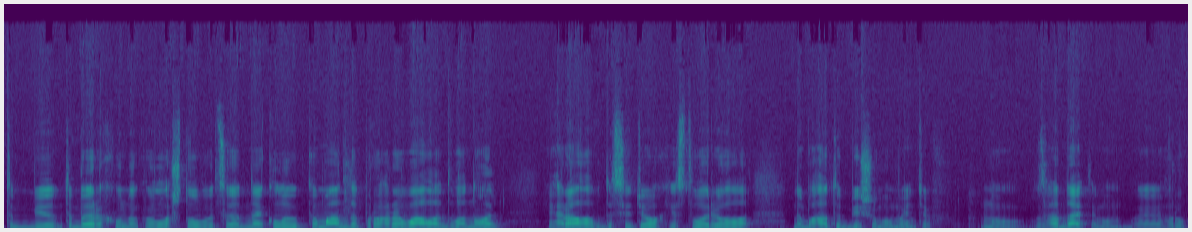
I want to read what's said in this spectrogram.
тобі, тебе рахунок влаштовує, це одне. Коли команда програвала 2-0 і грала в десятьох і створювала набагато більше моментів. Ну, згадайте е, гру.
